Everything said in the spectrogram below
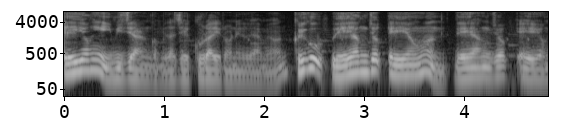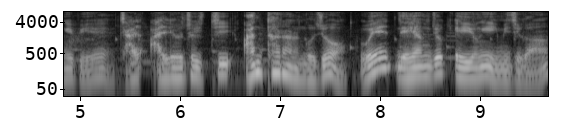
A형의 이미지라는 겁니다. 제 구라 이론에 의하면. 그리고 외향적 A형은 내향적 A형에 비해 잘 알려져 있지 않다라는 거죠. 왜 내향적 A형의 이미지가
